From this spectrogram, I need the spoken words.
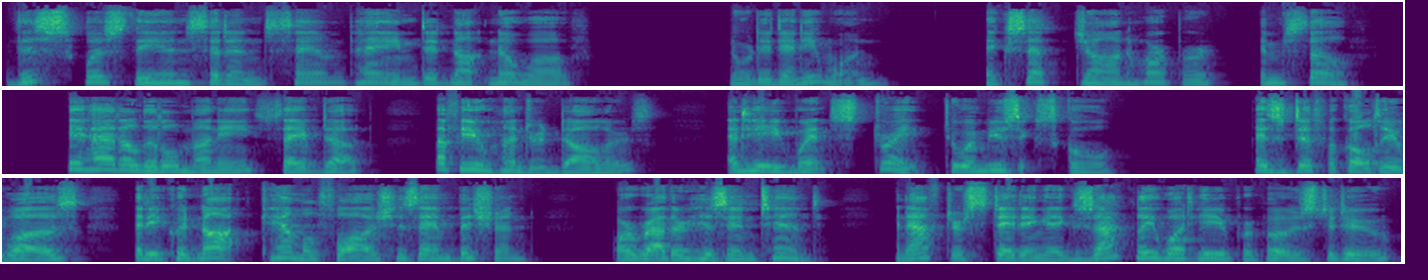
This was the incident Sam Payne did not know of, nor did anyone except John Harper himself. He had a little money saved up, a few hundred dollars, and he went straight to a music school. His difficulty was that he could not camouflage his ambition, or rather his intent, and after stating exactly what he proposed to do,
